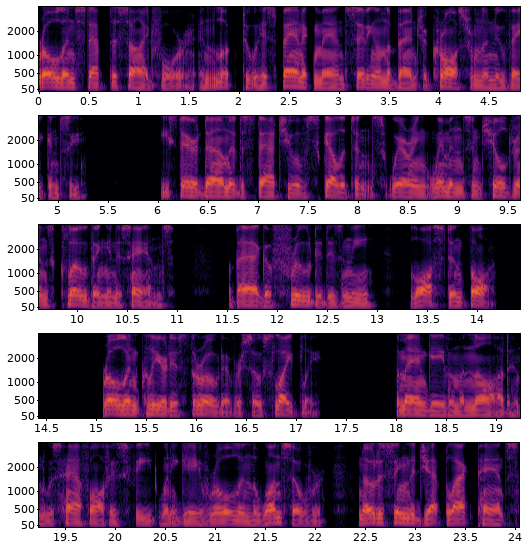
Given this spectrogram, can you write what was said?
Roland stepped aside for and looked to a Hispanic man sitting on the bench across from the new vacancy. He stared down at a statue of skeletons wearing women's and children's clothing in his hands, a bag of fruit at his knee, lost in thought. Roland cleared his throat ever so slightly. The man gave him a nod and was half off his feet when he gave Roland the once over, noticing the jet black pants,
